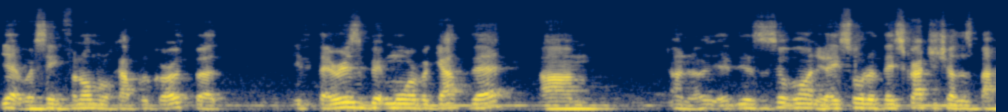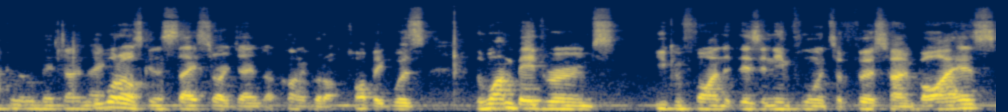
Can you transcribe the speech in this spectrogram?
yeah, we're seeing phenomenal capital growth. But if there is a bit more of a gap there, um, I don't know. There's a silver lining. Yeah. They sort of they scratch each other's back a little bit, don't they? What I was going to say, sorry, James, I kind of got off topic, was the one bedrooms. You can find that there's an influence of first home buyers,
